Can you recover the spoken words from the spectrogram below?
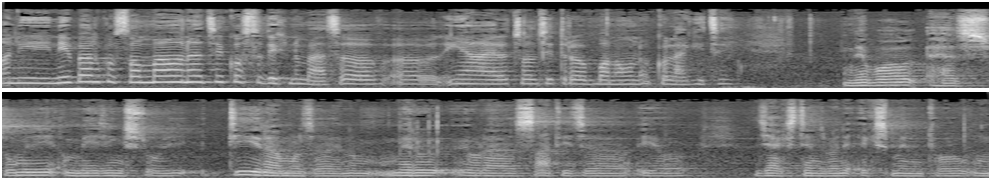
अनि नेपालको सम्भावना चाहिँ कस्तो देख्नु भएको छ? यहाँ आएर चलचित्र बनाउनको लागि चाहिँ? Nepal has so many amazing story यति राम्रो छ होइन? मेरो एउटा साथी छ यो ज्याक्सटेन्स भने एक्समेन थोर उन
